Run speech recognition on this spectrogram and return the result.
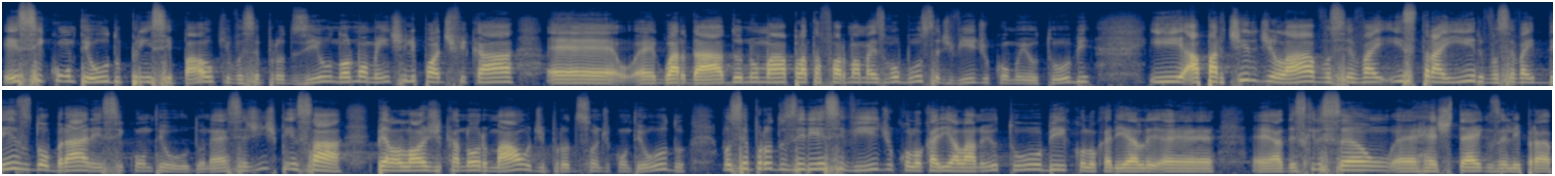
Esse conteúdo principal que você produziu, normalmente ele pode ficar é, guardado numa plataforma mais robusta de vídeo, como o YouTube, e a partir de lá você vai extrair, você vai desdobrar esse conteúdo. Né? Se a gente pensar pela lógica normal de produção de conteúdo, você produziria esse vídeo, colocaria lá no YouTube, colocaria é, é, a descrição, é, hashtags ali para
